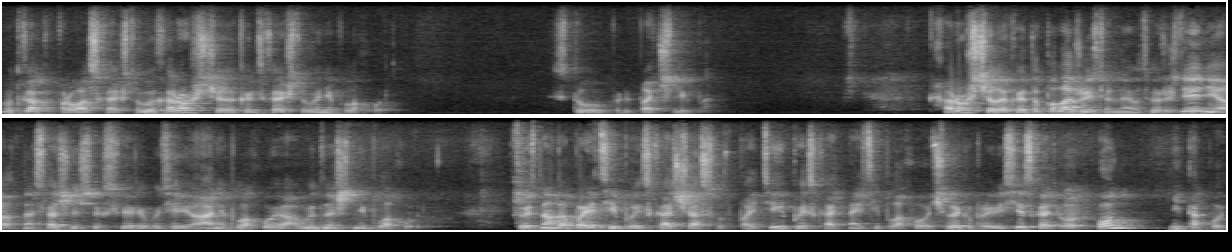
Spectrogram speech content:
Вот как про вас сказать, что вы хороший человек, или сказать, что вы неплохой? Что вы предпочли бы? Хороший человек – это положительное утверждение, относящееся к сфере бытия, а неплохой, а вы, значит, неплохой. То есть надо пойти поискать, сейчас вот пойти, поискать, найти плохого человека, привести, сказать, вот он не такой.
